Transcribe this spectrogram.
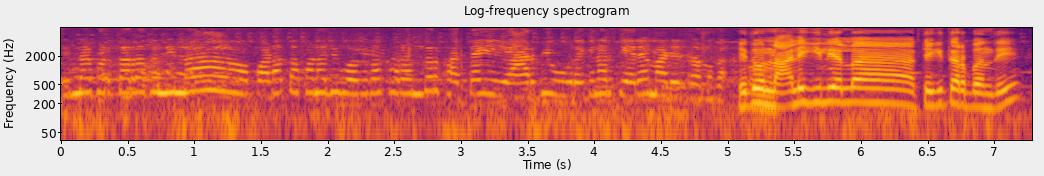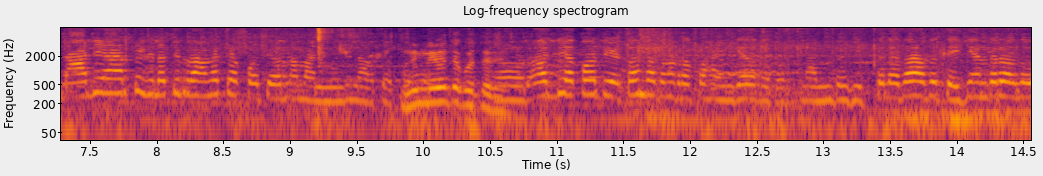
ದಿನ ಬರ್ತಾರ ಅದು ನಿನ್ನ ಪಡ ತಕೊಂಡಲ್ಲಿ ಹೋಗಿದ ಖರಂದ್ರ ಖಾತೆ ಯಾರು ಬಿ ಊರಾಗಿನವ್ರು ಕೇರೆ ಮಾಡಿಲ್ರ ನಮಗ. ಇದು ನಾಲಿ ಗಿಲಿ ಎಲ್ಲ ತೆಗಿತಾರ ಬಂದಿ? ನಾಲಿ ಯಾರು ತೆಗಿಲತ್ತಿದ್ರ ನಾವೇ ತೆಕ್ಕೋತೇವ್ರ ನಮ್ಮ ಮನೆ ಮುಂದೆ ನಾವು ತೆಕ್ಕೋ ನಿಮ್ ನೀವೇ ತಗೋತೀರಿ ಅಲ್ಲಿ ಯಾಕೋ ಡೇಟ್ ಅಂತ ನೋಡ್ರಪ್ಪ ಹಂಗೆ ಅದ. ನಮ್ದು ಹಿತ್ತಲದ ಅದು ತೆಗಿ ಅಂದ್ರೆ ಅದು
